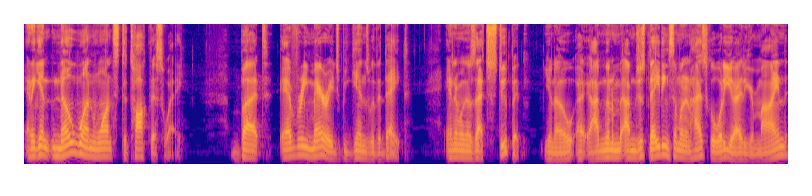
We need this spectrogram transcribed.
And again, no one wants to talk this way, but every marriage begins with a date. And everyone goes, "That's stupid." You know, I, am gonna. I'm just dating someone in high school. What are you out of your mind?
